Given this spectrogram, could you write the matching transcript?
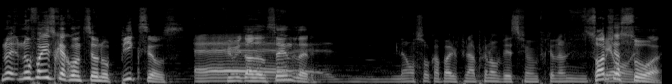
Não, não foi isso que aconteceu no Pixels? É... Filme do Adam Sandler? Não sou capaz de opinar porque eu não vi esse filme, porque não... Sorte sei a sua.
